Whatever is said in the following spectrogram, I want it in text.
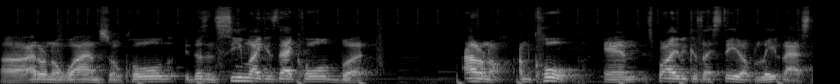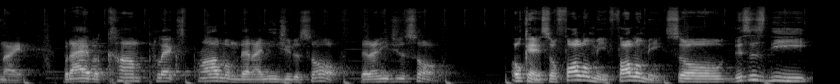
Uh, I don't know why I'm so cold. It doesn't seem like it's that cold, but I don't know. I'm cold and it's probably because I stayed up late last night. But I have a complex problem that I need you to solve. That I need you to solve. Okay, so follow me, follow me. So this is the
